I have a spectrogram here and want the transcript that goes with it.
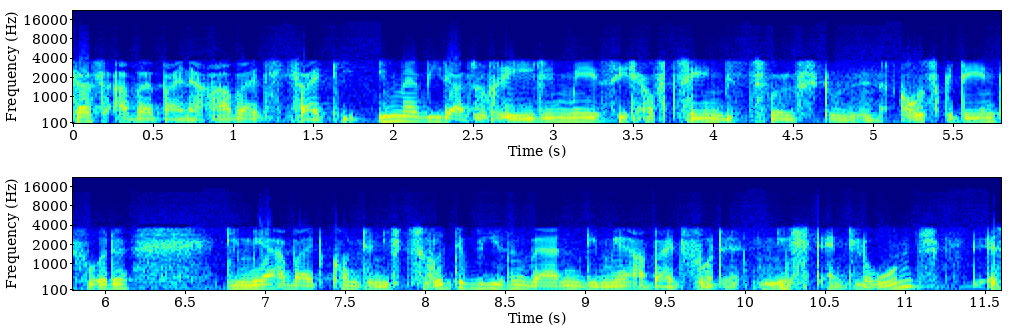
Das aber bei einer Arbeitszeit, die immer wieder, also regelmäßig auf 10 bis 12 Stunden ausgedehnt wurde, die Mehrarbeit konnte nicht zurückgewiesen werden, die Mehrarbeit wurde nicht entlohnt. Es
